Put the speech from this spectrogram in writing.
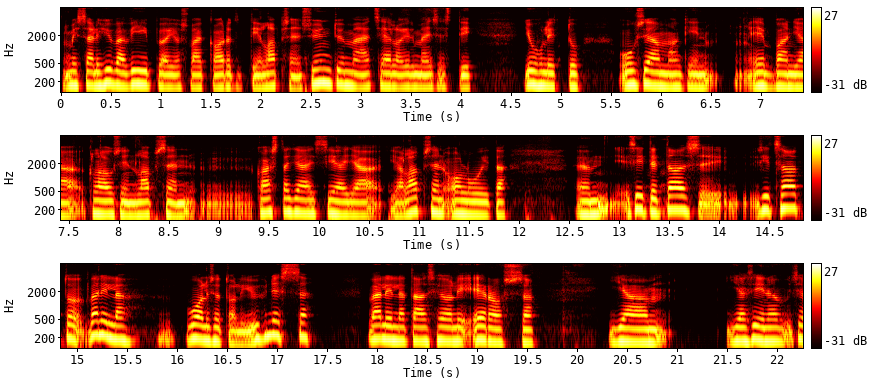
missä oli hyvä viipyä, jos vaikka odotettiin lapsen syntymää. Että siellä on ilmeisesti juhlittu useammankin Ebban ja Klausin lapsen kastajaisia ja, ja lapsen oluita. Sitten taas sit saattoi välillä puolisot oli yhdessä, välillä taas he oli erossa. Ja, ja siinä se,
